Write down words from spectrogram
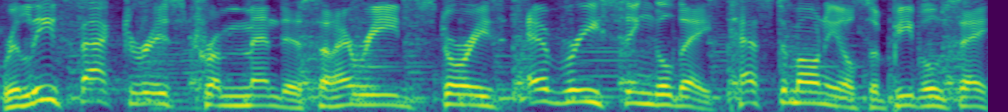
Relief Factor is tremendous, and I read stories every single day, testimonials of people who say,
